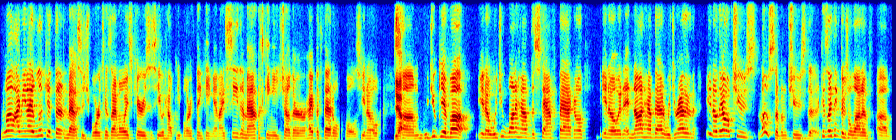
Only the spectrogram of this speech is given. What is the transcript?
Well, I mean, I look at the message boards because I'm always curious to see how people are thinking, and I see them asking each other hypotheticals. You know, yeah. Um, would you give up? You know, would you want to have the staff back? And all you know, and, and not have that? Or would you rather, you know, they all choose, most of them choose the, because I think there's a lot of, of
